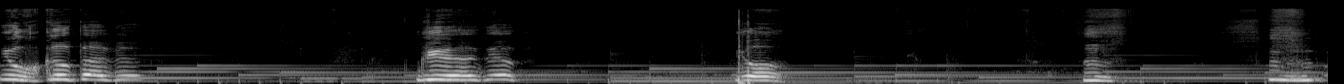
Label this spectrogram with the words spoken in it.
yo capaz. Gracias. Yo. Mm. Mm.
